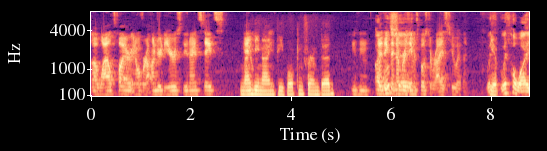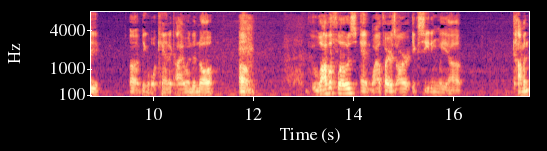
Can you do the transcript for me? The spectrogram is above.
uh, wildfire in over 100 years in the United States. 99 people confirmed dead. hmm I I, think the number is even supposed to rise too, I think. with Yep. with Hawaii uh, being a volcanic island and all, um, lava flows and wildfires are exceedingly uh, common.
